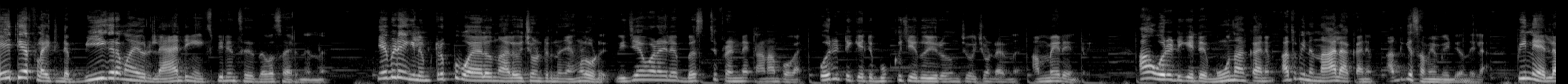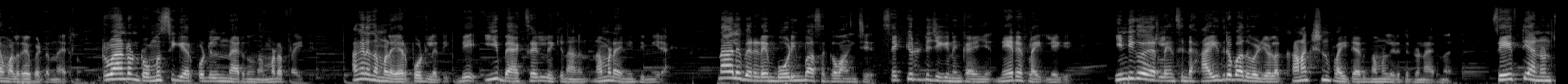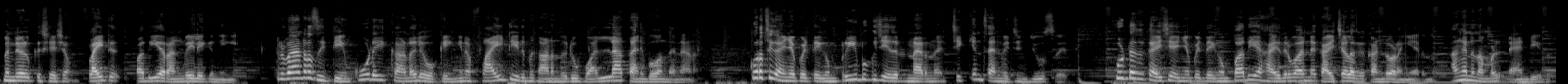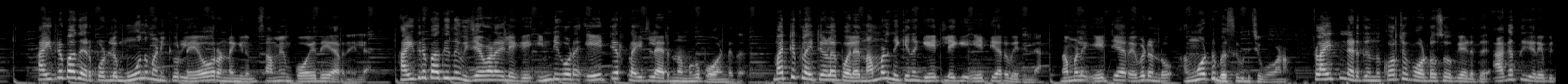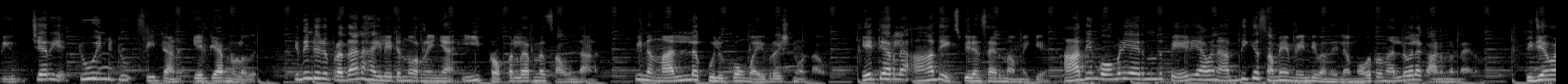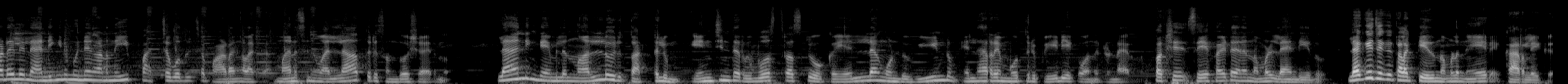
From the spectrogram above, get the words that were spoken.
A T R ഫ്ലൈറ്റിന്റെ ഭീകരമായ ഒരു landing experience ചെയ്ത ദിവസമായിരുന്നു ഇന്ന്. എവിടെയെങ്കിലും ട്രിപ്പ് പോയാലോ എന്ന് ആലോചിച്ചുകൊണ്ടിരുന്ന ഞങ്ങളോട് വിജയവാഡയിലെ ബെസ്റ്റ് ഫ്രണ്ടിനെ കാണാൻ പോകാൻ ഒരു ടിക്കറ്റ് ബുക്ക് ചെയ്തു തരുമോ എന്ന് ചോദിച്ചുകൊണ്ടായിരുന്നു അമ്മയുടെ എൻട്രി ആ ഒരു ടിക്കറ്റ് മൂന്നാക്കാനും അത് പിന്നെ നാലാക്കാനും അധിക സമയം വേണ്ടി വന്നില്ല. പിന്നെ എല്ലാം വളരെ പെട്ടെന്നായിരുന്നു. ട്രിവാൻഡ്രം ഡൊമസ്റ്റിക് എയർപോർട്ടിൽ നിന്നായിരുന്നു നമ്മുടെ ഫ്ലൈറ്റ് അങ്ങനെ നമ്മൾ എയർപോർട്ടിലെത്തി ദേ ഈ ബാക്ക് സൈഡിൽ നിൽക്കുന്നതാണ് നമ്മുടെ അനിയത്തി മീര. നാല് പേരുടെയും ബോർഡിംഗ് പാസ് ഒക്കെ വാങ്ങിച്ച് സെക്യൂരിറ്റി ചെക്കിനും കഴിഞ്ഞ് നേരെ ഫ്ലൈറ്റിലേക്ക് ഇൻഡിഗോ എയർലൈൻസിന്റെ ഹൈദരാബാദ് വഴിയുള്ള കണക്ഷൻ ഫ്ലൈറ്റ് ആയിരുന്നു നമ്മൾ എടുത്തിട്ടുണ്ടായിരുന്നത്. സേഫ്റ്റി അനൗൺസ്മെന്റുകൾക്ക് ശേഷം ഫ്ലൈറ്റ് പതിയെ റൺവേയിലേക്ക് നീങ്ങി. ട്രിവാൻഡ്ര സിറ്റിയും കൂടെ ഈ കടലും ഒക്കെ ഇങ്ങനെ ഫ്ലൈറ്റ് ഇരുന്ന് കാണുന്ന ഒരു വല്ലാത്ത അനുഭവം തന്നെയാണ്. കുറച്ച് കഴിഞ്ഞപ്പോഴത്തേക്കും പ്രീ ബുക്ക് ചെയ്തിട്ടുണ്ടായിരുന്ന ചിക്കൻ സാൻഡ്വിച്ചും ജ്യൂസും എത്തി ഫുഡൊക്കെ കഴിച്ച് കഴിഞ്ഞപ്പോഴത്തേക്കും പതിയെ ഹൈദരാബാദിന്റെ കാഴ്ചകളൊക്കെ കണ്ടു തുടങ്ങിയായിരുന്നു. അങ്ങനെ നമ്മൾ ലാൻഡ് ചെയ്തു. ഹൈദരാബാദ് എയർപോർട്ടിൽ മൂന്ന് മണിക്കൂർ ലേ ഓവർ ഉണ്ടെങ്കിലും സമയം പോയതേ അറിഞ്ഞില്ല. ഹൈദരാബാദിൽ നിന്ന് വിജയവാഡയിലേക്ക് ഇൻഡിഗോയുടെ എ ടി ആർ ഫ്ലൈറ്റിലായിരുന്നു നമുക്ക് പോകേണ്ടത്. മറ്റ് ഫ്ലൈറ്റുകളെ പോലെ നമ്മൾ നിൽക്കുന്ന ഗേറ്റിലേക്ക് എ ടി ആർ വരില്ല. നമ്മൾ എ ടി ആർ എവിടെ ഉണ്ടോ അങ്ങോട്ട് ബസ് പിടിച്ച് പോകണം. ഫ്ലൈറ്റിന്റെ അടുത്ത് നിന്ന് കുറച്ച് ഫോട്ടോസും ഒക്കെ എടുത്ത് അകത്ത് കയറിയപ്പോഴത്തേക്കും ചെറിയ ടു ഇന്റു ടു സീറ്റാണ് എ ടി ആറിനുള്ളത് ഇതിന്റെ ഒരു പ്രധാന ഹൈലൈറ്റ് എന്ന് പറഞ്ഞു കഴിഞ്ഞാൽ ഈ പ്രൊപ്പല്ലറിന്റെ സൗണ്ടാണ് പിന്നെ നല്ല കുലുക്കവും വൈബ്രേഷനും ഉണ്ടാവും. എ ടി ആറിലെ ആദ്യ എക്സ്പീരിയൻസ് ആയിരുന്നു അമ്മയ്ക്ക്. ആദ്യം കോമഡി ആയിരുന്നത് പേടിയാവാൻ അധിക സമയം വേണ്ടി വന്നില്ല. മുഖത്ത് നല്ലപോലെ കാണുന്നുണ്ടായിരുന്നു. വിജയവാഡയിലെ ലാൻഡിങ്ങിന് മുന്നേ കാണുന്ന ഈ പച്ച പൊതിച്ച പാടങ്ങളൊക്കെ മനസ്സിന് വല്ലാത്തൊരു സന്തോഷമായിരുന്നു. ലാൻഡിംഗ് ടൈമിൽ നല്ലൊരു തട്ടലും എഞ്ചിന്റെ റിവേഴ്സ് ത്രസ്റ്റും ഒക്കെ എല്ലാം കൊണ്ട് വീണ്ടും എല്ലാവരുടെയും മുഖത്തൊരു പേടിയൊക്കെ വന്നിട്ടുണ്ടായിരുന്നു. പക്ഷേ സേഫായിട്ട് തന്നെ നമ്മൾ ലാൻഡ് ചെയ്തു. ലഗേജ് ഒക്കെ കളക്ട് ചെയ്ത് നമ്മൾ നേരെ കാറിലേക്ക്.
